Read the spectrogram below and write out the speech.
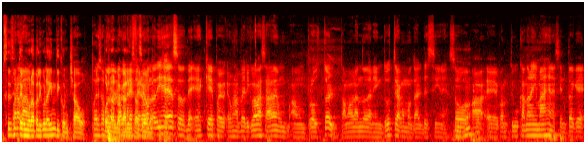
se siente como una película indie con chavo. Por eso, por las pero localizaciones. cuando dije eso, de- es que pues, es una película basada en un, a un productor. Estamos hablando de la industria como tal del cine. So, ah, eh, cuando estoy buscando las imágenes, siento que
